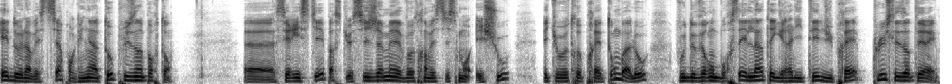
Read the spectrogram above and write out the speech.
et de l'investir pour gagner un taux plus important. Euh, c'est risqué parce que si jamais votre investissement échoue et que votre prêt tombe à l'eau, vous devez rembourser l'intégralité du prêt plus les intérêts,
